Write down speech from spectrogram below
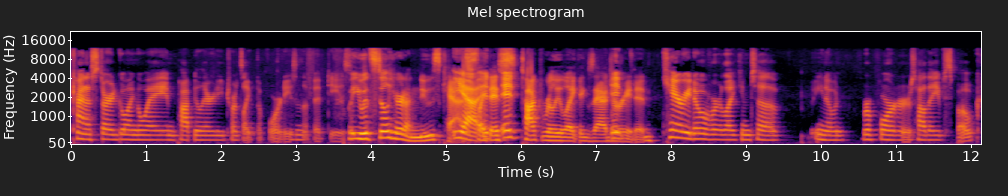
kind of started going away in popularity towards like the 40s and the 50s. But you would still hear it on newscasts. Yeah, like it- they it- talked really like exaggerated. carried over like into you know reporters how they spoke.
